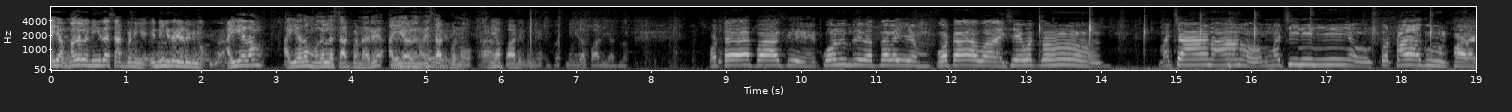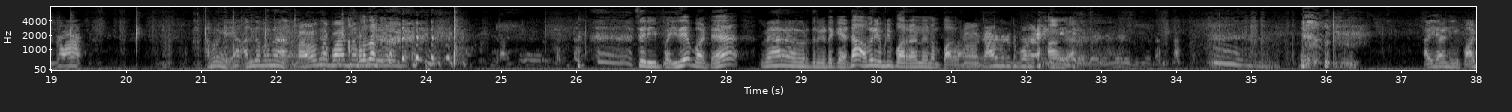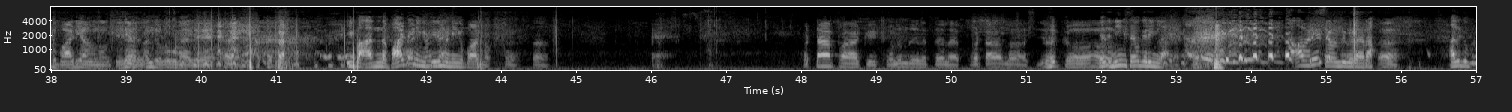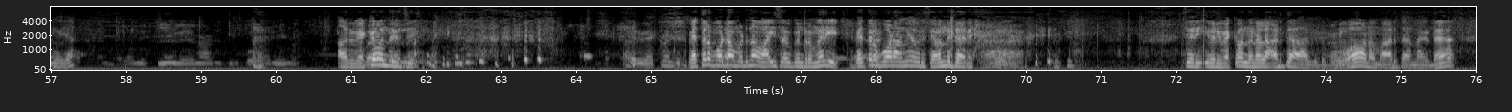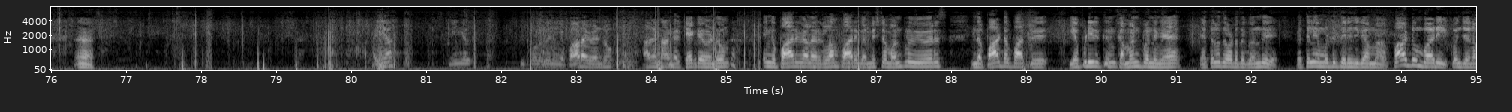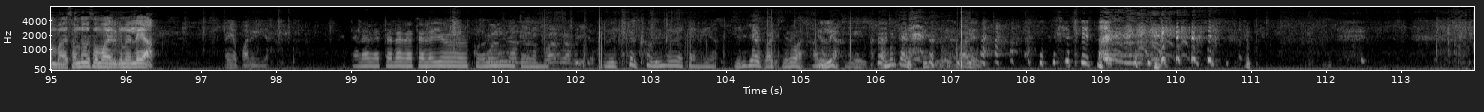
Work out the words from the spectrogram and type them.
ஐயா. முதல்ல நீங்க தான் ஸ்டார்ட் பண்ணீங்க. நீங்க தான் எடுக்கணும். ஐயா தான் ஐயா தான் முதல்ல ஸ்டார்ட் பண்ணாரு. ஐயாவில இருந்தே ஸ்டார்ட் பண்ணுவோம் ஐயா பாடுங்க இப்ப நீங்க தான் பாடி காட்டணும். கொட்டாப்பாக்கு கொழுந்து வெத்தலையும் போட்டாவாய் சேவக்கும். மச்சானானும் மச்சினி நீயும் பறக்கும். அப்புறங்க அதுக்கப்புறம் தான். பாட்டு அவ்வளவுதான். சரி இப்ப இதே பாட்டை வேற ஒருத்தர்கிட்ட கேட்டா அவர் எப்படி பாடுறான்னு நம்ம பார்க்கலாம். காரணம் கிட்ட போறேன். ஐயா நீங்க பாட்டு பாடி ஆகணும். சரி அதெல்லாம் சொல்லக்கூடாது. இப்ப அந்த பாட்டை நீங்க திரும்ப நீங்க பாடணும். கொட்டாப்பாக்கு கொழுந்து வெத்தலை போட்டாமா சிவக்கும் எது நீங்க செவக்குறீங்களா? அவரே செவந்துக்கிறாரா? அதுக்கப்புறங்க ஐயா? அவர் வெக்க வந்துருச்சு. வெத்தலை போட்டா மட்டும்தான் வாய் சவுக்குன்ற மாதிரி வெத்தலை போடாம அவர் செவந்துட்டாரு. சரி இவர் வெக்க வந்தனால அடுத்த ஆள்கிட்ட போவோம். நம்ம அடுத்த அண்ணா கிட்ட ஐயா நீங்கள் இப்பொழுது நீங்க பாட வேண்டும். அதை நாங்க கேட்க வேண்டும். எங்க பார்வையாளர்கள்லாம் பாருங்க மிஸ்டர் மண்புழு வியூவர்ஸ் இந்த பாட்டை பார்த்து எப்படி இருக்குன்னு கமெண்ட் பண்ணுங்க. வெத்தலை தோட்டத்துக்கு வந்து வெத்தலையை மட்டும் தெரிஞ்சுக்காம பாட்டும் பாடி கொஞ்சம் நம்ம சந்தோஷமா இருக்கணும் இல்லையா? ஐயா பாடுங்க ஐயா வெத்தலை வெத்தலை வெத்தலையோ கொழுந்து வெத்தலையோ. கொழுந்து வெத்தலையோ. சிரிக்கா பாடி சிறுவா. பாடு.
